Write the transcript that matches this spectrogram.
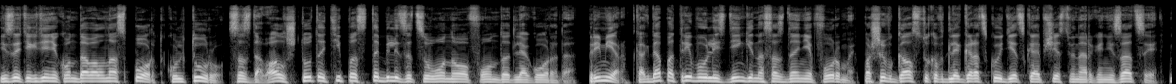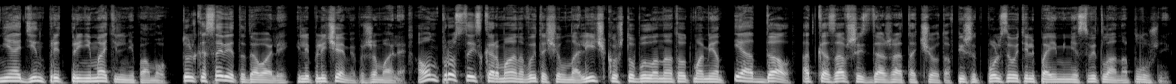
Из этих денег он давал на спорт, культуру. Создавал что-то типа стабилизационного фонда для города. Пример. Когда потребовались деньги на создание формы, пошив галстуков для городской детской общественной организации, ни один предприниматель не помог. Только советы давали или плечами пожимали. А он просто из кармана вытащил наличку, что было на тот момент, и отдал, отказавшись даже от отчетов, пишет пользователь по имени Светлана Плужник.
